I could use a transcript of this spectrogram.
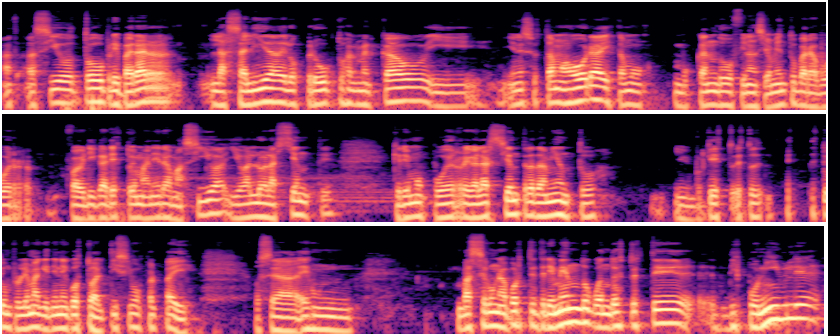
ha, sido todo preparar la salida de los productos al mercado y en eso estamos ahora y estamos buscando financiamiento para poder fabricar esto de manera masiva, llevarlo a la gente. Queremos poder regalar 100 tratamientos porque esto, esto, esto es un problema que tiene costos altísimos para el país. O sea, es un va a ser un aporte tremendo cuando esto esté disponible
